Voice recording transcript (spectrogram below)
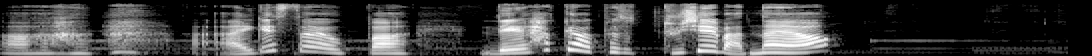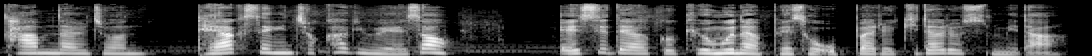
아, 알겠어요, 오빠. 내일 학교 앞에서 2시에 만나요. 다음 날 전 대학생인 척 하기 위해서 S대학교 교문 앞에서 오빠를 기다렸습니다.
